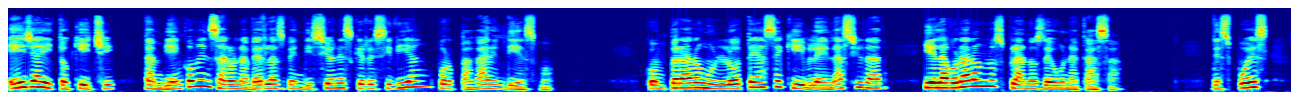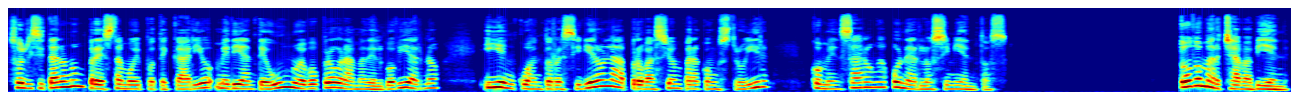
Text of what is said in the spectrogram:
Ella y Tokichi también comenzaron a ver las bendiciones que recibían por pagar el diezmo. Compraron un lote asequible en la ciudad y elaboraron los planos de una casa. Después solicitaron un préstamo hipotecario mediante un nuevo programa del gobierno y en cuanto recibieron la aprobación para construir, comenzaron a poner los cimientos. Todo marchaba bien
